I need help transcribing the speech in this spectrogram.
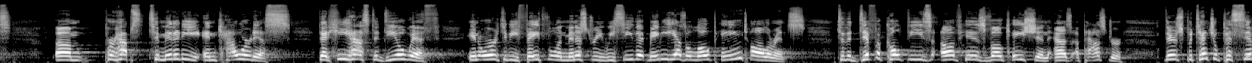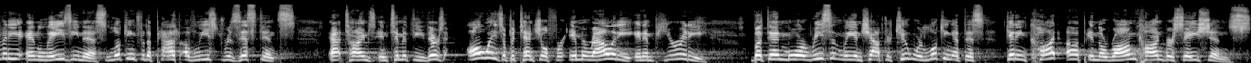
um, perhaps timidity and cowardice that he has to deal with in order to be faithful in ministry. We see that maybe he has a low pain tolerance to the difficulties of his vocation as a pastor. There's potential passivity and laziness, looking for the path of least resistance at times in Timothy. There's always a potential for immorality and impurity but then, more recently in chapter 2, we're looking at this getting caught up in the wrong conversations,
